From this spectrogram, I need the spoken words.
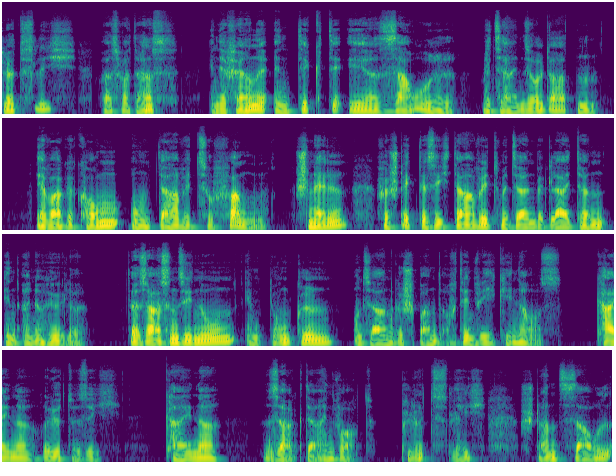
Plötzlich, was war das? In der Ferne entdeckte er Saul mit seinen Soldaten. Er war gekommen, um David zu fangen. Schnell versteckte sich David mit seinen Begleitern in einer Höhle. Da saßen sie nun im Dunkeln und sahen gespannt auf den Weg hinaus. Keiner rührte sich, keiner sagte ein Wort. Plötzlich stand Saul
